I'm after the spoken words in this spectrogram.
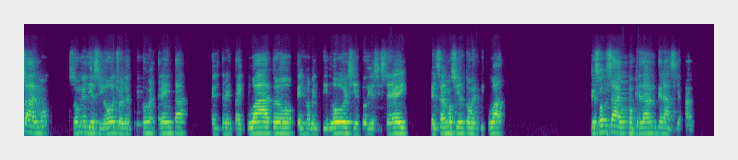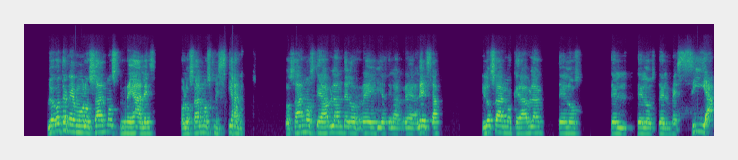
salmos son el 18, el 21, el 30, el 34, el 92, el 116, el Salmo 124, que son salmos que dan gracia a Luego tenemos los salmos reales o los salmos mesiánicos los salmos que hablan de los reyes, de la realeza, y los salmos que hablan de los del, de los del Mesías,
